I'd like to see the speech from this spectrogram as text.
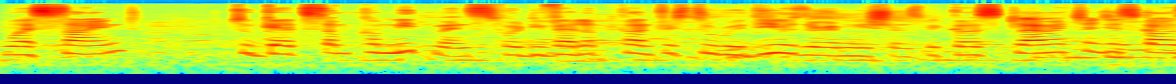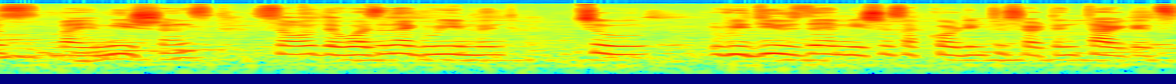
was signed to get some commitments for developed countries to reduce their emissions because climate change is caused by emissions. So there was an agreement to reduce the emissions according to certain targets.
